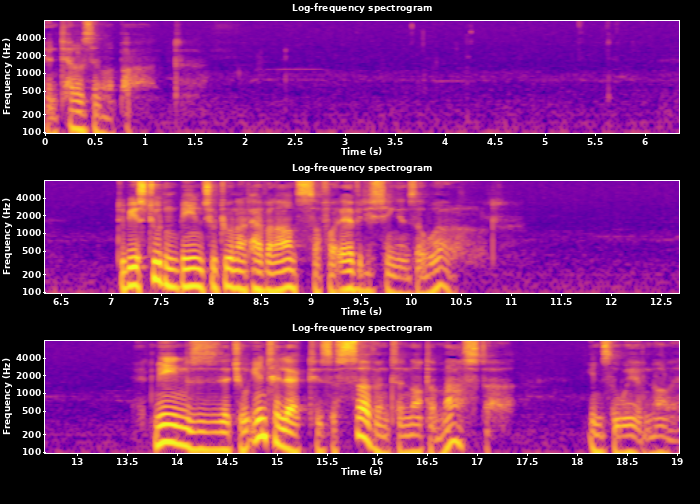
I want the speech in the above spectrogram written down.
and tell them apart. To be a student means you do not have an answer for everything in the world. It means that your intellect is a servant and not a master in the way of knowledge.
